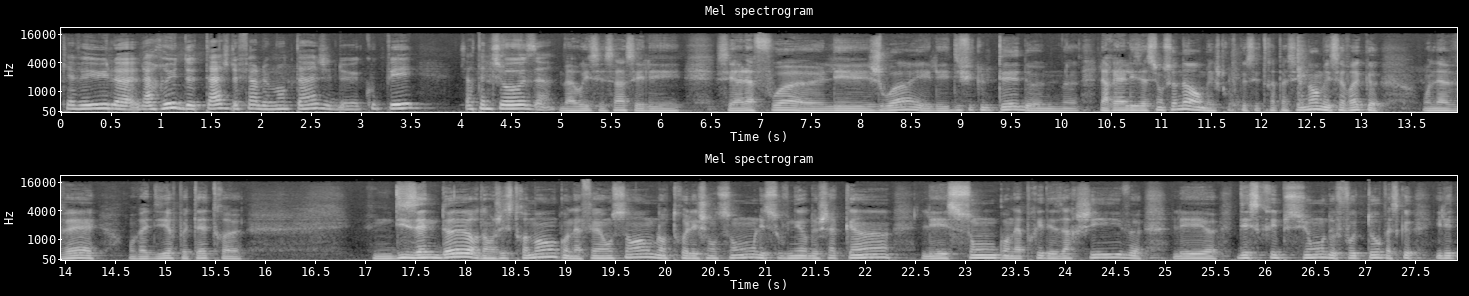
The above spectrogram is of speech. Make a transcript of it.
qui avez eu la, rude tâche de faire le montage et de couper certaines choses. Bah oui, c'est ça, c'est les, c'est à la fois euh, les joies et les difficultés de euh, la réalisation sonore. Mais je trouve que c'est très passionnant. Mais c'est vrai que on avait, on va dire peut-être une dizaine d'heures d'enregistrement qu'on a fait ensemble entre les chansons, les souvenirs de chacun, les sons qu'on a pris des archives, les euh, descriptions de photos, parce que il est,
